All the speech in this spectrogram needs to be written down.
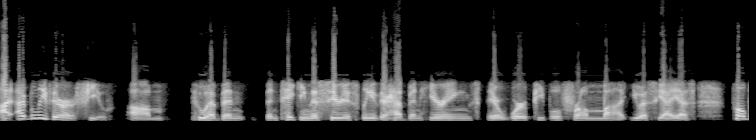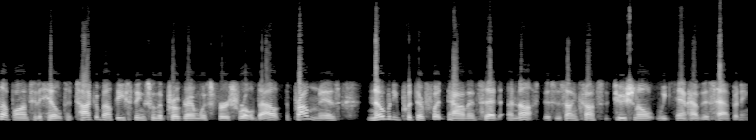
I, I believe there are a few um, who have been been taking this seriously. There have been hearings. There were people from uh, USCIS pulled up onto the Hill to talk about these things when the program was first rolled out. The problem is nobody put their foot down and said, enough, this is unconstitutional, we can't have this happening.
